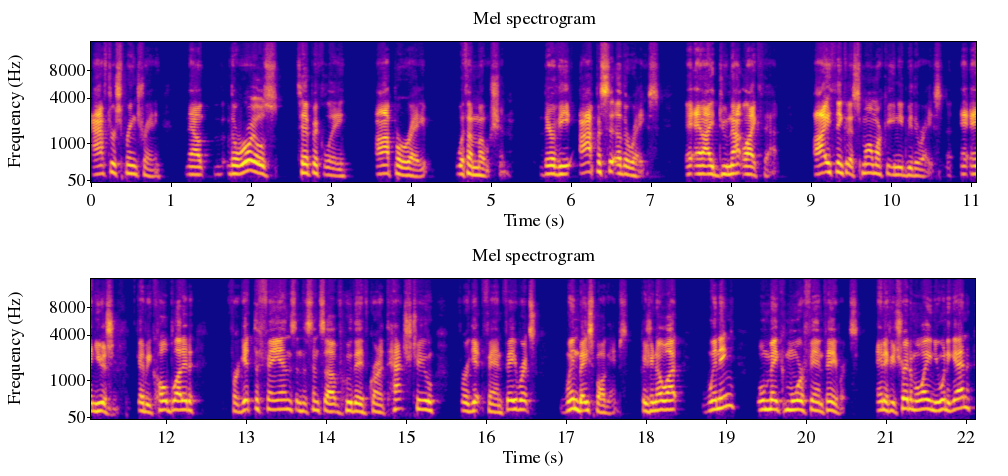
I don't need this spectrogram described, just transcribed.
after spring training. Now, the Royals typically operate with emotion. They're the opposite of the Rays. And I do not like that. I think in a small market, you need to be the Rays. And you just mm-hmm. got to be cold blooded, forget the fans in the sense of who they've grown attached to, forget fan favorites, win baseball games. Because you know what? Winning will make more fan favorites. And if you trade them away and you win again,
